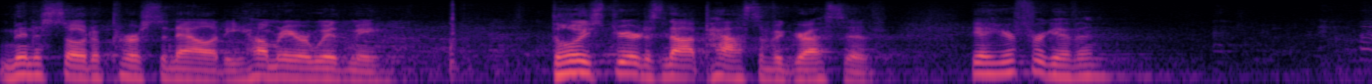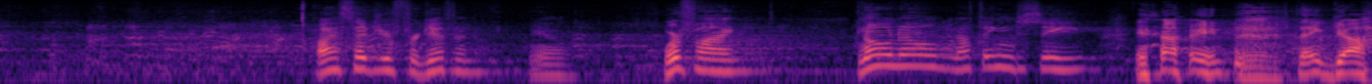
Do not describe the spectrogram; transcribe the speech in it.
Minnesota personality. How many are with me? The Holy Spirit is not passive aggressive. Yeah, you're forgiven. I said, You're forgiven. No, we're fine. No, no, nothing to see. You know, I mean, thank God.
